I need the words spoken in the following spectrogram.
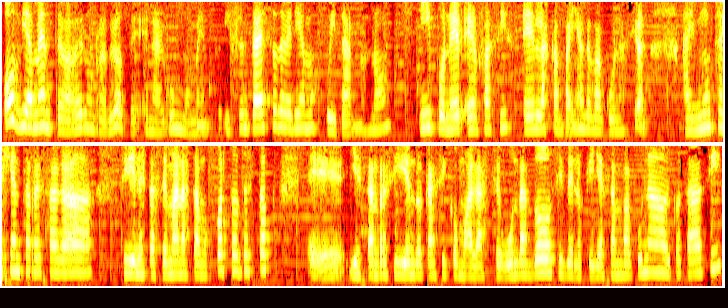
obviamente va a haber un rebrote en algún momento y frente a eso deberíamos cuidarnos, ¿no? Y poner énfasis en las campañas de vacunación. Hay mucha gente rezagada, si bien esta semana estamos cortos de stock eh, y están recibiendo casi como a las segundas dosis de los que ya se han vacunado y cosas así.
